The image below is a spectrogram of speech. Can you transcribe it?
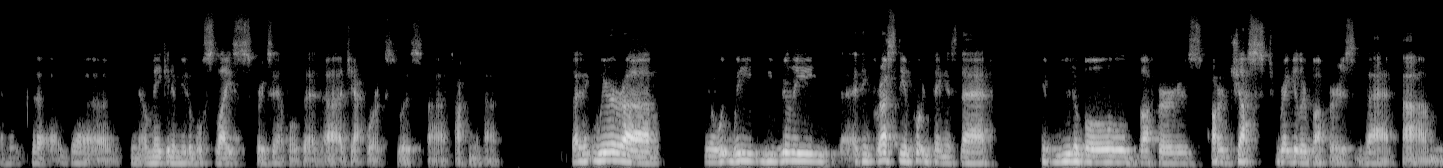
I think the, the, you know, make an immutable slice, for example, that uh, JackWorks was uh, talking about. I think we're, um, you know, we, we really, I think for us, the important thing is that immutable buffers are just regular buffers that um,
